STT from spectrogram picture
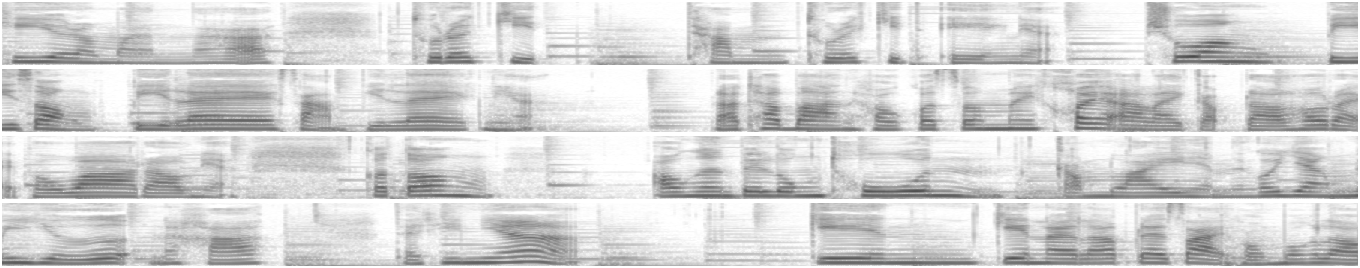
ที่เยอรมันนะคะ ธุรกิจทำธุรกิจเองเนี่ย ช่วงปี 2 ปีแรก 3 ปีแรกเนี่ย รัฐบาลเขาก็จะไม่ค่อยอะไรกับเราเท่าไหร่เพราะว่าเราเนี่ยก็ต้องเอาเงินไปลงทุนกำไรเนี่ยมันก็ยังไม่เยอะนะคะ แต่ทีเนี้ยเกณฑ์เกณฑ์รายรับรายจ่ายของพวกเรา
